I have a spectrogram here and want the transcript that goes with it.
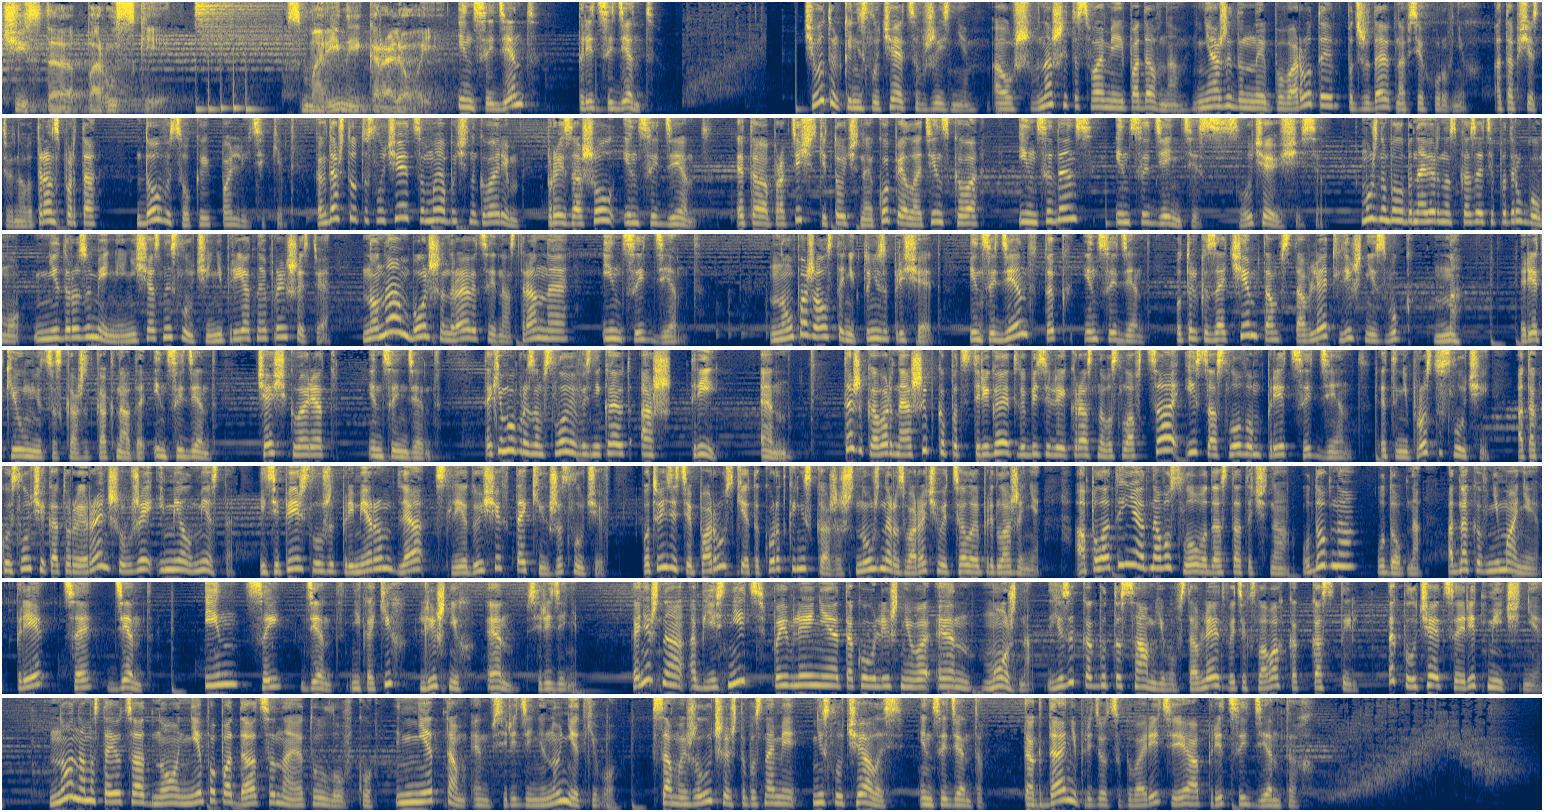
Чисто по-русски. С Мариной Королевой. Инцидент, прецедент. Чего только не случается в жизни. А уж в нашей-то с вами и подавно. Неожиданные повороты поджидают на всех уровнях. От общественного транспорта до высокой политики. Когда что-то случается, мы обычно говорим «произошел инцидент» Это практически точная копия латинского «incidens incidentis» – «случающийся». Можно было бы, наверное, сказать и по-другому. Недоразумение, несчастный случай, неприятное происшествие. Но нам больше нравится иностранное «инцидент». Ну, пожалуйста, никто не запрещает. Инцидент так инцидент. Вот только зачем там вставлять лишний звук «н»? Редкий умница скажет, как надо, инцидент. Чаще говорят инцидент. Таким образом, в слове возникают аж три «н». Та же коварная ошибка подстерегает любителей красного словца и со словом «прецедент». Это не просто случай, а такой случай, который раньше уже имел место и теперь служит примером для следующих таких же случаев. Вот видите, по-русски это коротко не скажешь, нужно разворачивать целое предложение. А по латыни одного слова достаточно. Удобно? Удобно. Однако, внимание, прецедент. Инцидент. Никаких лишних «н» в середине. Конечно, объяснить появление такого лишнего «н» можно. Язык как будто сам его вставляет в этих словах как костыль. Так получается ритмичнее. Но нам остается одно – не попадаться на эту уловку. Нет там «н» в середине, ну нет его. Самое же лучшее, чтобы с нами не случалось инцидентов. Тогда не придется говорить и о прецедентах.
